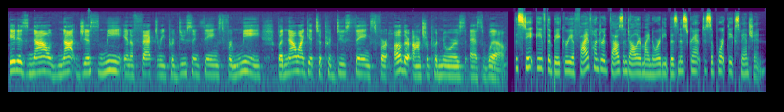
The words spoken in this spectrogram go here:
It is now not just me in a factory producing things for me, but now I get to produce things for other entrepreneurs as well. The state gave the bakery a $500,000 minority business grant to support the expansion.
